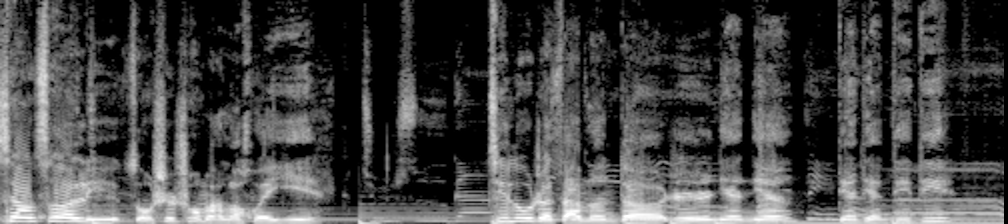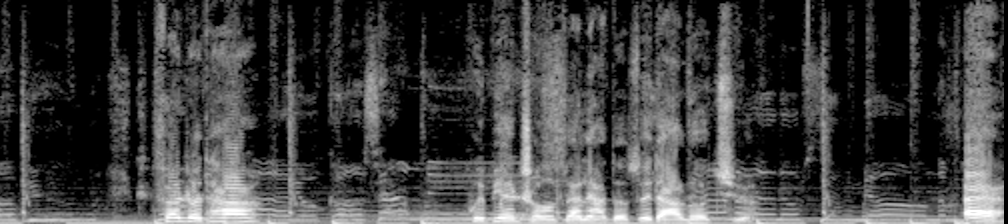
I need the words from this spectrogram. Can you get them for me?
相册里总是充满了回忆，记录着咱们的日日年年、点点滴滴。翻着它，会变成咱俩的最大乐趣。哎，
